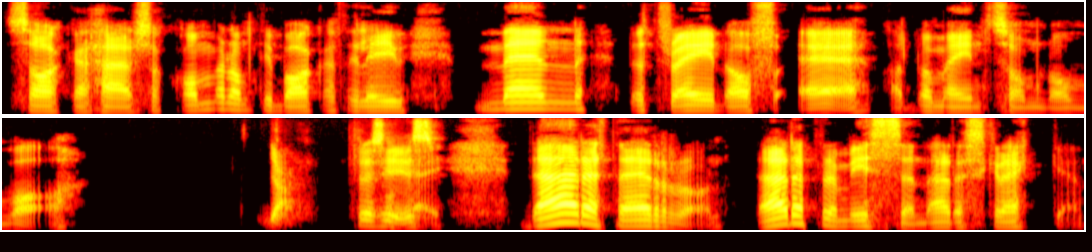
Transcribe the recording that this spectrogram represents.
saker här så kommer de tillbaka till liv. Men the trade-off är att de är inte som de var. Precis. Okay. Där är terrorn. Där är premissen. Där är skräcken.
